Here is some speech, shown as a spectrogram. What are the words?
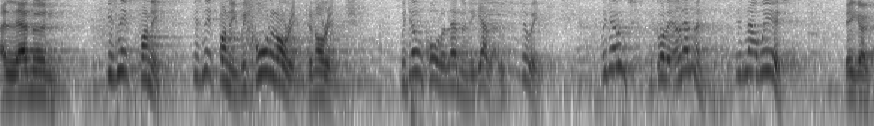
A lemon. Isn't it funny? Isn't it funny? We call an orange an orange. We don't call a lemon a yellow, do we? We don't. We call it a lemon. Isn't that weird? There you go.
